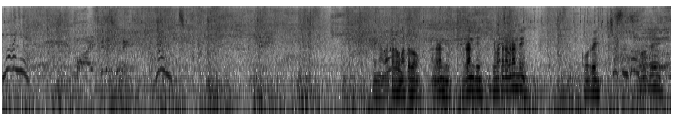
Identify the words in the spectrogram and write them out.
Moving in. Five minutes remaining. Bring it. Venga, mátalo, mátalo. A grande, a grande. Hay que matar a grande. Corre, corre.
